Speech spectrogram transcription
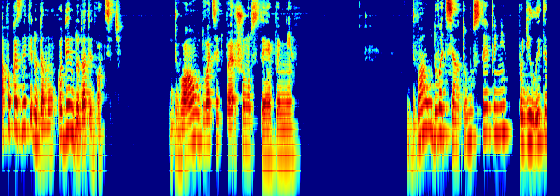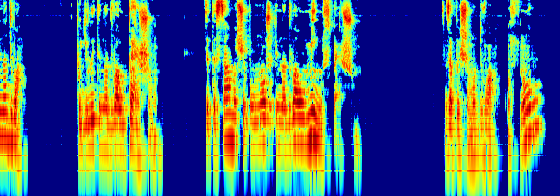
а показники додамо 1 додати 20. 2 у 21 степені. 2 у 20 степені поділити на 2. Поділити на 2 у першому. Це те саме, що помножити на 2 у мінус першому. Запишемо 2 основу,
